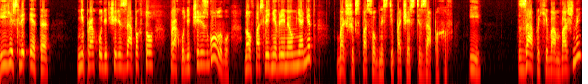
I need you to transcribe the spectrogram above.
И если это не проходит через запах, то проходит через голову. Но в последнее время у меня нет больших способностей по части запахов. И запахи вам важны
